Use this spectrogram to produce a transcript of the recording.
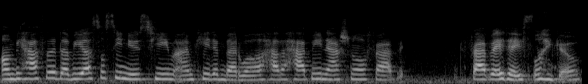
On behalf of the WSLC News team, I'm Kaden Bedwell. Have a happy National Frab, Frabbe Day, Solanco.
